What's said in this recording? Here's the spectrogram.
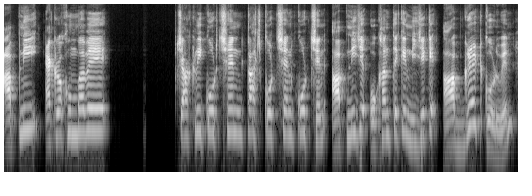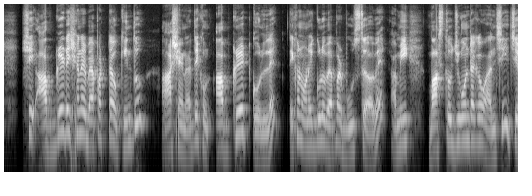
আপনি একরকমভাবে চাকরি করছেন, কাজ করছেন করছেন, আপনি যে ওখান থেকে নিজেকে আপগ্রেড করবেন, সেই আপগ্রেডেশনের ব্যাপারটাও কিন্তু আসে না। দেখুন আপগ্রেড করলে এখানে অনেকগুলো ব্যাপার বুঝতে হবে। আমি বাস্তব জীবনটাকেও আনছি যে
